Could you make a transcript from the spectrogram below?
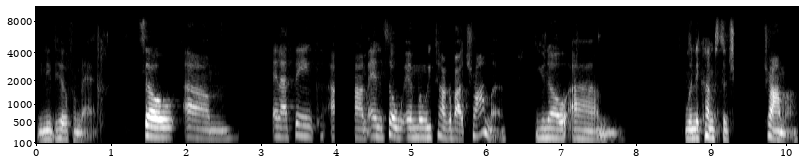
you need to heal from that. So, um, and I think, um, and so, and when we talk about trauma, you know, um, when it comes to trauma,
